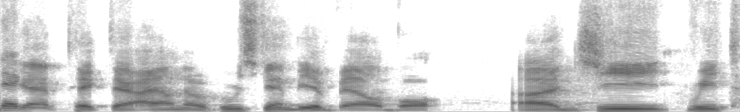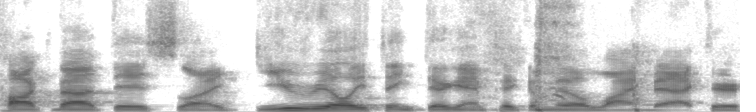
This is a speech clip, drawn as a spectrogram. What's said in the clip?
am going to pick there. I don't know who's going to be available. Uh, G, we talked about this. Like, you really think they're going to pick a middle linebacker?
